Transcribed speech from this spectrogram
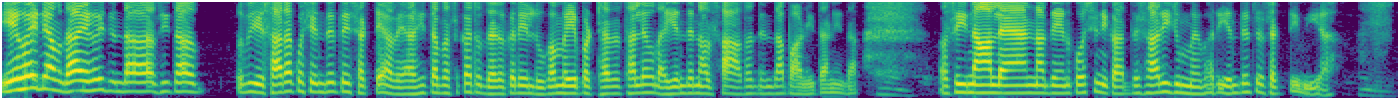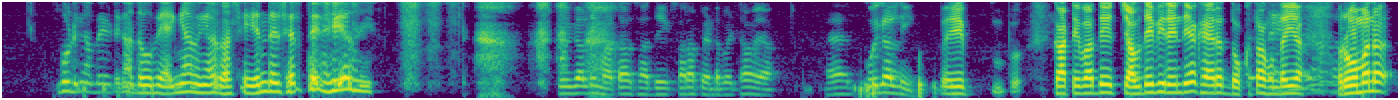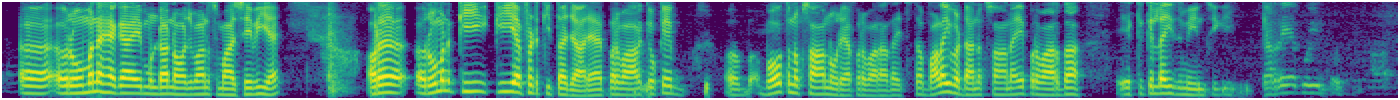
ਇਹੋ ਹੀ ਲਿਆਉਂਦਾ ਇਹੋ ਹੀ ਦਿੰਦਾ ਅਸੀਂ ਤਾਂ ਵੀ ਇਹ ਸਾਰਾ ਕੁਝ ਇਹਦੇ ਤੇ ਸੱਟਿਆ ਹੋਇਆ ਅਸੀਂ ਤਾਂ ਬਸ ਘਰ ਦਾ ਘਰੇਲੂ ਕੰਮ ਇਹ ਪੱਠਿਆਂ ਦੇ ਥੱਲੇ ਹੁੰਦਾ ਸੀ ਇਹਦੇ ਨਾਲ ਸਾਥ ਦਿੰਦਾ ਪਾਣੀ ਤਾਂ ਨਹੀਂ ਦਾ ਅਸੀਂ ਨਾ ਲੈਣ, ਨਾ ਦੇਣ, ਕੁਛ ਨਹੀਂ ਕਰਦੇ, ਸਾਰੀ ਜ਼ਿੰਮੇਵਾਰੀ ਇਹਦੇ ਤੇ ਸੱਟੀ ਵੀ ਆ। ਗੁੜੀਆਂ, ਬੇਟੀਆਂ ਦੋ ਵਿਆਹੀਆਂ ਹੋਈਆਂ, ਬਸ ਇਹਦੇ ਸਿਰ ਤੇ ਸੀ ਅਸੀਂ। ਕੋਈ ਗੱਲ ਨਹੀਂ ਮਾਤਾ, ਸਾਡੇ ਸਾਰਾ ਪਿੰਡ ਬੈਠਾ ਹੋਇਆ। ਹੈ, ਕੋਈ ਗੱਲ ਨਹੀਂ ਇਹ ਕਾਟੇ ਵਾਦੇ ਚੱਲਦੇ ਵੀ ਰਹਿੰਦੇ ਆ, ਖੈਰ ਦੁੱਖ ਤਾਂ ਹੁੰਦਾ ਹੀ ਆ। ਰੋਮਨ ਰੋਮਨ ਹੈਗਾ ਇਹ ਮੁੰਡਾ ਨੌਜਵਾਨ ਸਮਾਜ ਸੇਵੀ ਹੈ। ਔਰ ਰੋਮਨ ਕੀ ਕੀ ਐਫਰਟ ਕੀਤਾ ਜਾ ਰਿਹਾ ਹੈ ਪਰਿਵਾਰ? ਕਿਉਂਕਿ ਬਹੁਤ ਨੁਕਸਾਨ ਹੋ ਰਿਹਾ ਪਰਿਵਾਰਾਂ ਦਾ। ਇੱਥੇ ਤਾਂ ਬੜਾ ਹੀ ਵੱਡਾ ਨੁਕਸਾਨ ਹੈ। ਇਹ ਪਰਿਵਾਰ ਦਾ ਇੱਕ ਕਿੱਲਾ ਹੀ ਜ਼ਮੀਨ ਸੀਗੀ। ਕਰ ਰਿਹਾ ਕੋਈ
